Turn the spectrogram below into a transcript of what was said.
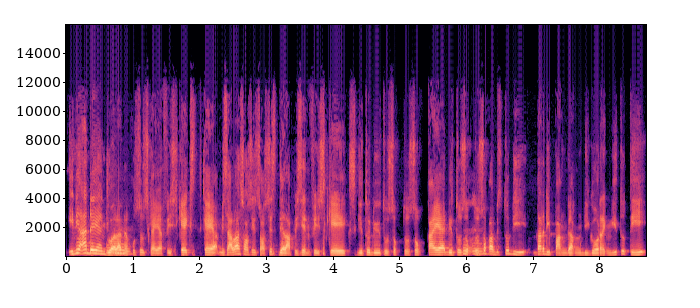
Ini ada yang jualannya Mm-mm. khusus kayak fish cakes, kayak misalnya sosis-sosis dilapisin fish cakes gitu ditusuk-tusuk, kayak ditusuk-tusuk habis itu di ntar dipanggang digoreng gitu, Ti.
